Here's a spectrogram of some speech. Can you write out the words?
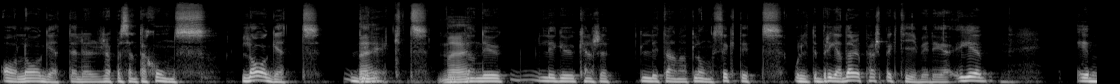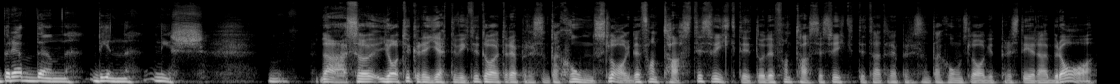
A-laget eller representationslaget direkt. Nej. Utan det ligger ju kanske ett lite annat långsiktigt och lite bredare perspektiv i det. Är, är bredden din nisch? Nej, alltså, jag tycker det är jätteviktigt att ha ett representationslag. Det är fantastiskt viktigt och det är fantastiskt viktigt att representationslaget presterar bra.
